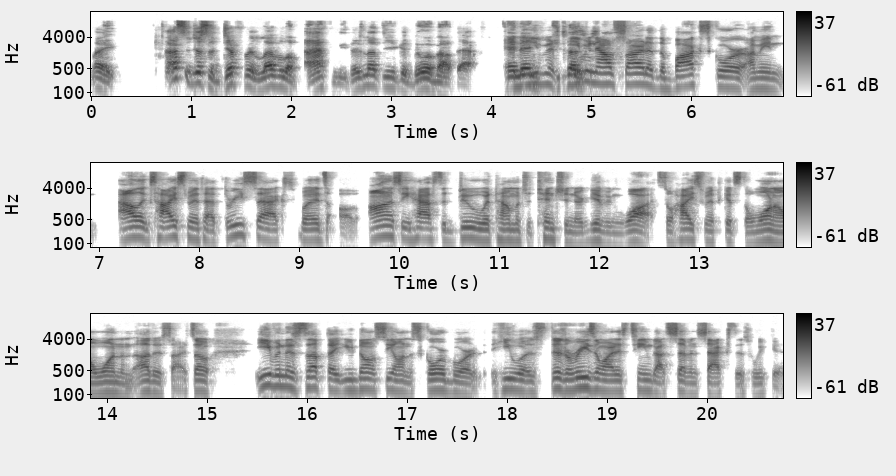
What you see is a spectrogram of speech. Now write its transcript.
Like, that's just a different level of athlete. There's nothing you can do about that. And, then even even outside of the box score, I mean, Alex Highsmith had three sacks, but it's uh, honestly has to do with how much attention they're giving Watt. So Highsmith gets the one on one on the other side. So even the stuff that you don't see on the scoreboard, he was there's a reason why this team got seven sacks this weekend.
